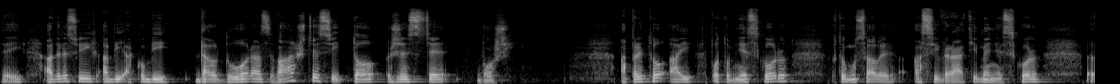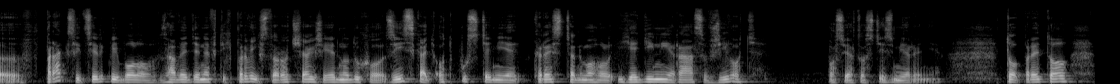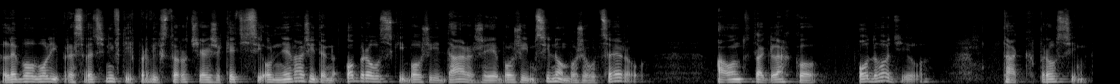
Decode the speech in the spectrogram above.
Hej. Adresuje ich, aby akoby dal dôraz, vážte si to, že ste Boží. A preto aj potom neskôr, tomu sa ale asi vrátime neskôr, e, v praxi cirkvi bolo zavedené v tých prvých storočiach, že jednoducho získať odpustenie kresťan mohol jediný raz v živote po sviatosti zmierenia. To preto, lebo boli presvedčení v tých prvých storočiach, že keď si on neváži ten obrovský Boží dar, že je Božím synom, Božou dcerou, a on to tak ľahko odhodil, tak prosím,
